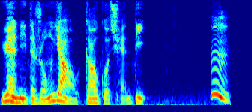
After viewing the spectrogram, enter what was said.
愿你的荣耀高过全地。嗯，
